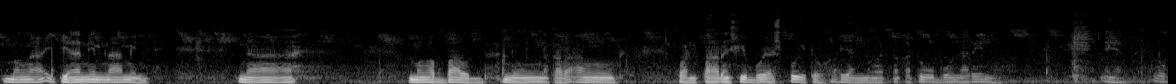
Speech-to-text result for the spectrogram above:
mga, itinanim namin na mga bulb nung nakaraang kwan, parang sibuyas po ito. Ayan, mga nakatubo na rin. oh. Ayan. Oh.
